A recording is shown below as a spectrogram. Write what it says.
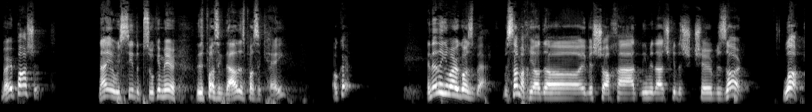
Very posh. Now we see the psukim here. This pasuk dal, this pasuk hey. Okay. And then the Gemara goes back. Look.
